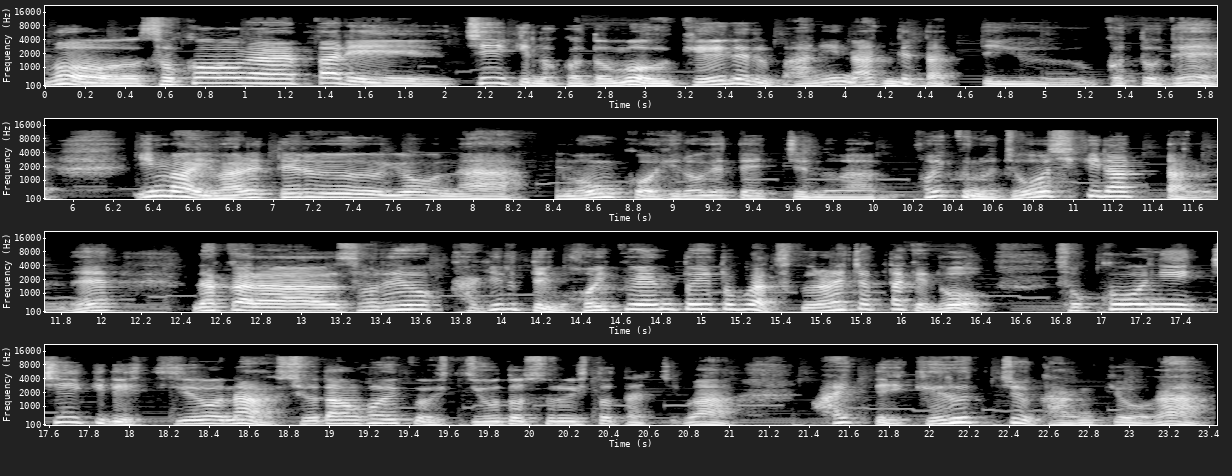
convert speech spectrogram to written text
もうそこがやっぱり地域の子供を受け入れる場になってたっていうことで、今言われてるような文句を広げてっていうのは保育の常識だったのでね。だからそれを限るという保育園というところが作られちゃったけど、そこに地域で必要な集団保育を必要とする人たちは入っていけるっていう環境が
